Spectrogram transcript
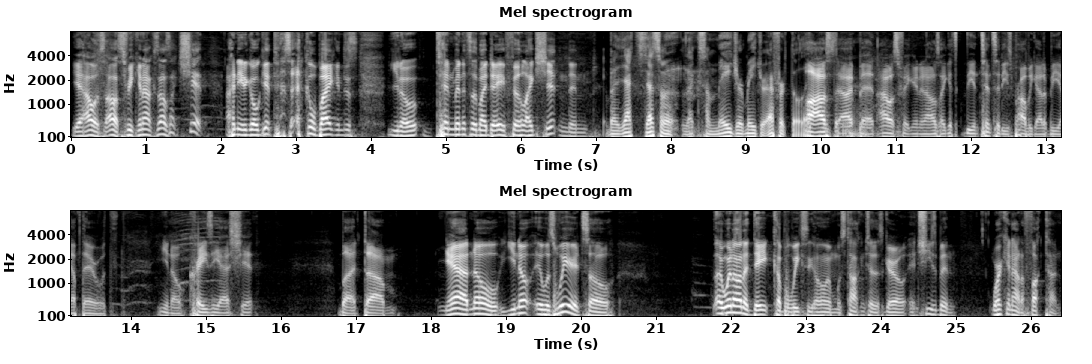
yeah I was I was freaking out because I was like shit I need to go get this Echo bike and just you know ten minutes of my day feel like shit and then But that's that's a, like some major major effort though. oh, Like, I was I uh, bet I was figuring it. I was like it's the intensity's probably got to be up there with you know crazy ass shit but um yeah no you know it was weird so I went on a date a couple weeks ago and was talking to this girl and she's been working out a fuck ton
